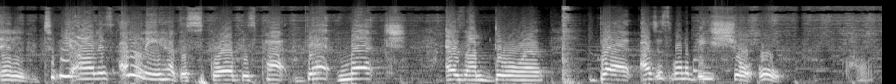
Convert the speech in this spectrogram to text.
And to be honest, I don't even have to scrub this pot that much as I'm doing, but I just want to be sure. Ooh. Oh.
